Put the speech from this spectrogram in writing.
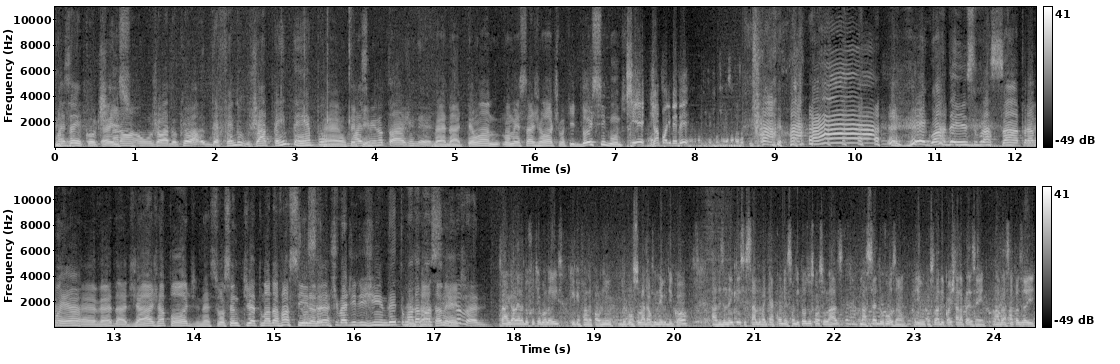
Mas aí, Coutinho É era isso. um, um jogador que eu defendo já tem tempo, É, um mais minutagem dele. verdade. Tem uma, uma mensagem ótima aqui, dois segundos. Já pode beber? Ei, guarda isso pra, sá, pra amanhã. É verdade, já, já pode, né? Se você não tiver tomado a Se vacina, você né? não estiver dirigindo e tomar a vacina, Exatamente. velho. Tá, galera do Futebolês, aqui quem fala é Paulinho, do Consulado Alvinegro de Có, avisando aí que esse sábado vai ter a convenção de todos os consulados na sede do Vozão. E o Consulado de Có estará presente. Um abraço a todos aí.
